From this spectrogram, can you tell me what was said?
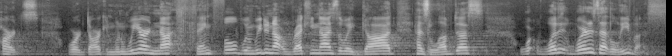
hearts were darkened. When we are not thankful, when we do not recognize the way God has loved us, what, where does that leave us?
